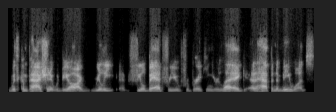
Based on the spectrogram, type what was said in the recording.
with compassion it would be oh i really uh, feel bad for you for breaking your leg and it happened to me once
